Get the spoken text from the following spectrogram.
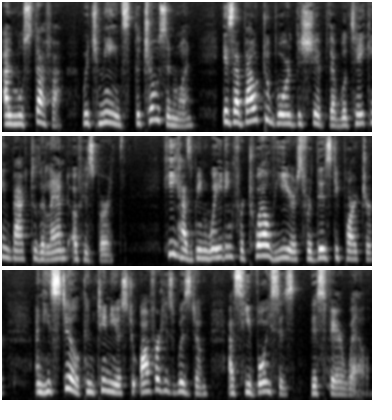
Al Mustafa, which means the chosen one, is about to board the ship that will take him back to the land of his birth. He has been waiting for 12 years for this departure, and he still continues to offer his wisdom as he voices this farewell.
